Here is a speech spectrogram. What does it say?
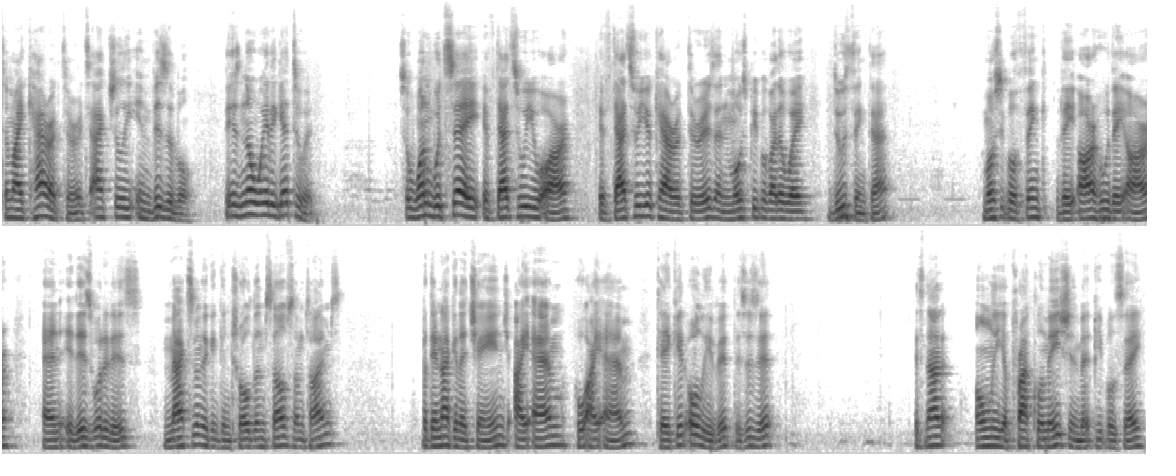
to my character. It's actually invisible. There's no way to get to it. So one would say, if that's who you are, if that's who your character is, and most people, by the way, do think that. Most people think they are who they are, and it is what it is. Maximum, they can control themselves sometimes, but they're not going to change. I am who I am. Take it or leave it. This is it. It's not only a proclamation that people say,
